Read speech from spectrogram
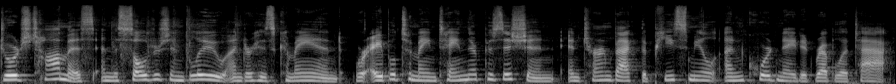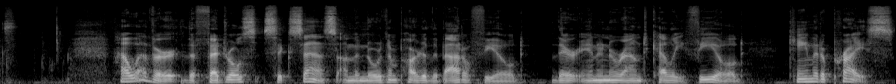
George Thomas and the soldiers in blue under his command were able to maintain their position and turn back the piecemeal, uncoordinated rebel attacks. However, the Federals' success on the northern part of the battlefield, there in and around Kelly Field, came at a price.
